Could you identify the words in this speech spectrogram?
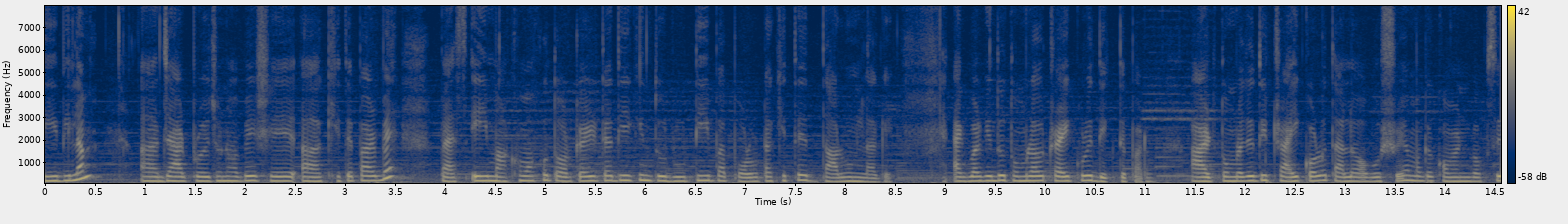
দিয়ে দিলাম। যার প্রয়োজন হবে সে খেতে পারবে। ব্যাস, এই মাখো মাখো তরকারিটা দিয়ে কিন্তু রুটি বা পরোটা খেতে দারুণ লাগে। একবার কিন্তু তোমরাও ট্রাই করে দেখতে পারো। আর তোমরা যদি ট্রাই করো, তাহলে অবশ্যই আমাকে কমেন্ট বক্সে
